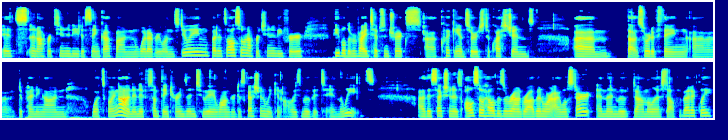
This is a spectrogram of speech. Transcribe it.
it's an opportunity to sync up on what everyone's doing, but it's also an opportunity for people to provide tips and tricks, uh, quick answers to questions, um, that sort of thing, uh, depending on what's going on. And if something turns into a longer discussion, we can always move it to in the weeds. Uh, this section is also held as a round robin where I will start and then move down the list alphabetically,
